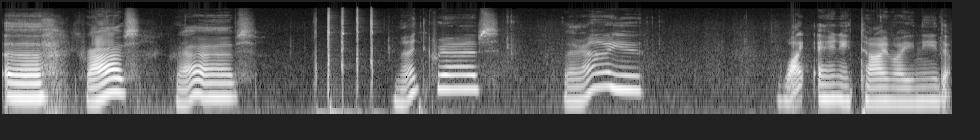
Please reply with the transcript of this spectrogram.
Uh, crabs, crabs. Mud crabs, where are you? Why any time I need a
